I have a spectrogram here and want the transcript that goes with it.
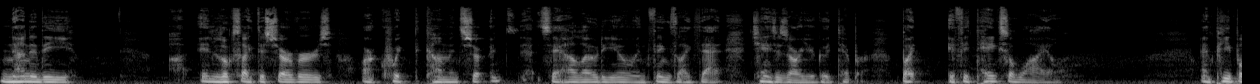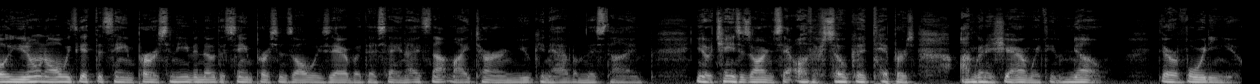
none of the, uh, it looks like the servers are quick to come and say hello to you and things like that, chances are you're a good tipper. But if it takes a while, and people, you don't always get the same person, even though the same person's always there, but they're saying, it's not my turn, you can have them this time. You know, chances are, and say, oh, they're so good tippers, I'm going to share them with you. No, they're avoiding you.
